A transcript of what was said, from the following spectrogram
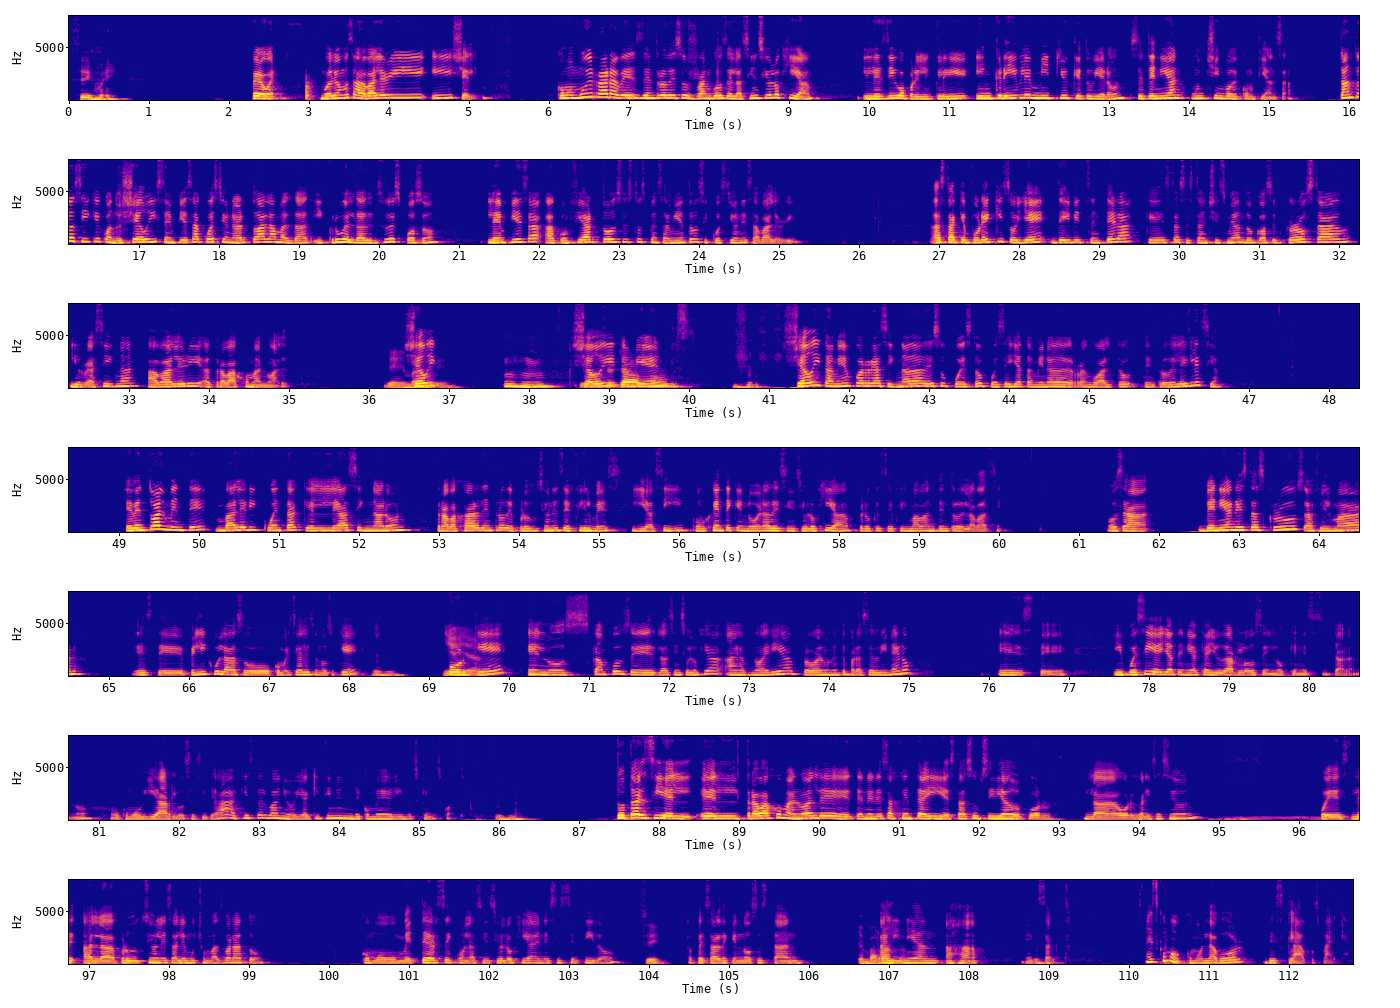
Sí, güey. Pero bueno, volvemos a Valerie y Shelley. Como muy rara vez dentro de esos rangos de la cienciología, y les digo por el incre- increíble meet cute que tuvieron, se tenían un chingo de confianza. Tanto así que cuando Shelley se empieza a cuestionar toda la maldad y crueldad de su esposo, le empieza a confiar todos estos pensamientos y cuestiones a Valerie. Hasta que por X o Y, David se entera que estas están chismeando Gossip Girl style y reasignan a Valerie a trabajo manual. Bien, Shelley- Your job, también. Shelley también fue reasignada de su puesto, pues ella también era de rango alto dentro de la iglesia. Eventualmente, Valerie cuenta que le asignaron trabajar dentro de producciones de filmes y así con gente que no era de cienciología, pero que se filmaban dentro de la base. O sea, venían estas crews a filmar este, películas o comerciales o no sé qué, Ujú. Yeah, ¿Por yeah. en los campos de la cienciología? I have no idea, probablemente para hacer dinero. Este, y pues sí, ella tenía que ayudarlos en lo que necesitaran, ¿no? O como guiarlos, así de, ah, aquí está el baño y aquí tienen de comer y no sé qué, no sé cuánto. Ujú. Total, si el, el trabajo manual de tener esa gente ahí está subsidiado por la organización, pues le- a la producción le sale mucho más barato como meterse con la cienciología en ese sentido, Sí, a pesar de que no se están alineando. Ajá, exacto. Es como, como labor de esclavos, vaya.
